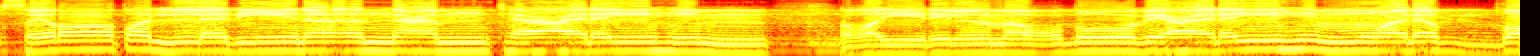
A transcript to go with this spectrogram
صراط الذين أنعمت عليهم غير المغضوب عليهم ولا الضالين.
